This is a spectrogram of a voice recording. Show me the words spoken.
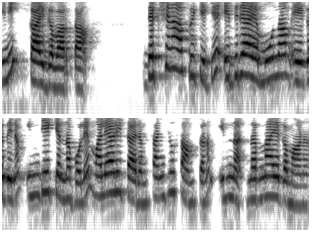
ഇനി കായിക വാർത്ത. ദക്ഷിണാഫ്രിക്കയ്ക്ക് എതിരായ മൂന്നാം ഏകദിനം ഇന്ത്യക്കെന്ന പോലെ മലയാളി താരം സഞ്ജു സാംസണും ഇന്ന് നിർണായകമാണ്.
